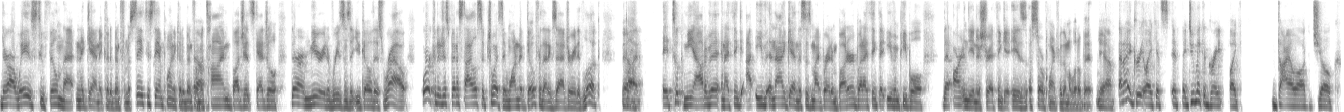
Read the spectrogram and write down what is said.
there are ways to film that. And again, it could have been from a safety standpoint, it could have been from Yeah. a time, budget, schedule. There are a myriad of reasons that you go this route, or it could have just been a stylistic choice. They wanted to go for that exaggerated look Yeah, but it took me out of it. And I think I even, and I, again, this is my bread and butter, but I think that even people that aren't in the industry, I think it is a sore point for them a little bit. yeah, and I agree. Like it's it, they do make a great like dialogue joke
